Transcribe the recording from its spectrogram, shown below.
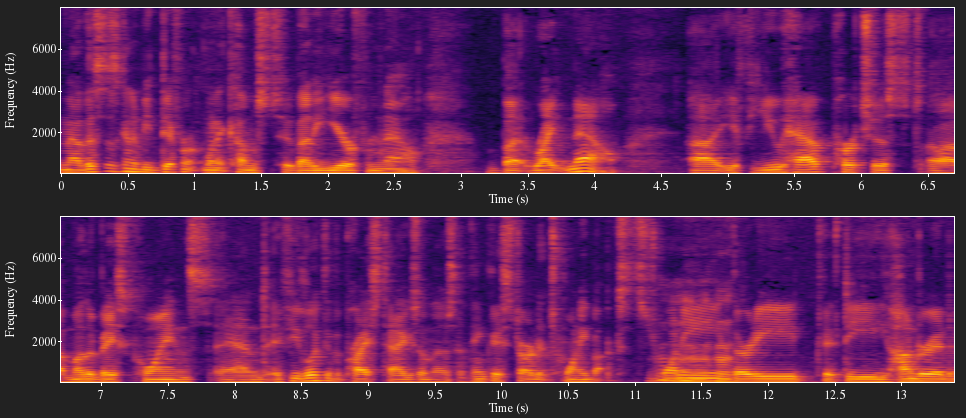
now this is going to be different when it comes to about a year from now, but right now, uh, if you have purchased uh, mother base coins and if you looked at the price tags on those, I think they start at 20 bucks. It's 20, 30, 50, 100.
